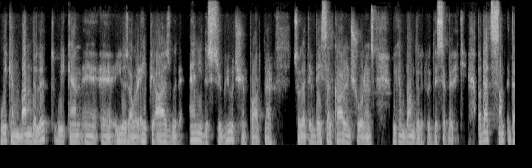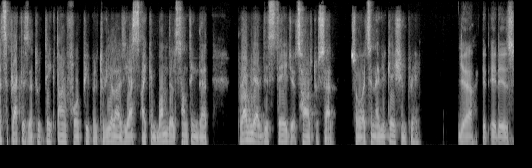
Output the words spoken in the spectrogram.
We can bundle it. We can uh, uh, use our APIs with any distribution partner so that if they sell car insurance, we can bundle it with disability. But that's some that's a practice that would take time for people to realize, yes, I can bundle something that probably at this stage it's hard to sell. So it's an education play. Yeah, it, it is.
